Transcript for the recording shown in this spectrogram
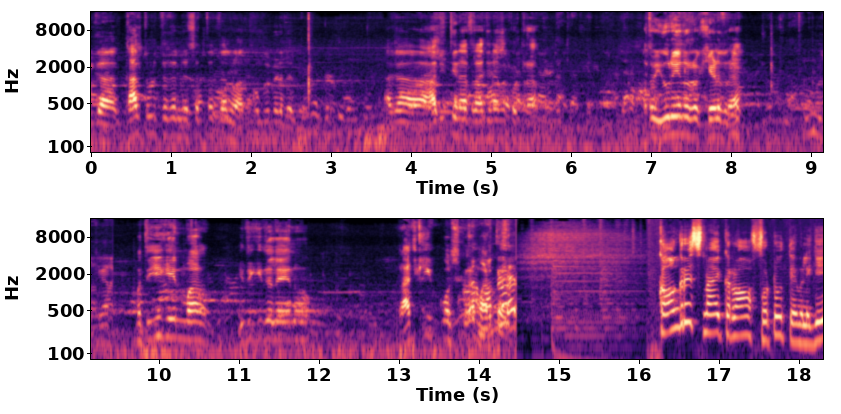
ಈಗ ಕಾಲ್ ತುಳಿತದಲ್ಲಿ ಸತ್ತದ್ದಲ್ವ ಕುಂಭಮೇಳದಲ್ಲಿ ಆಗ ಆದಿತ್ಯನಾಥ್ ರಾಜೀನಾಮೆ ಕೊಟ್ರ? ಅಥವಾ ಇವ್ರೇನಾದ್ರು ಕೇಳಿದ್ರ? ಮತ್ತೆ ಈಗ ಮಾ ಇದಕ್ಕಿದೆಲ್ಲ ಏನು ರಾಜಕೀಯಕ್ಕೋಸ್ಕರ ಮಾಡ್ತಾರೆ ಕಾಂಗ್ರೆಸ್ ನಾಯಕರ ಫೋಟೋ ತೆವಲಿಗೆ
